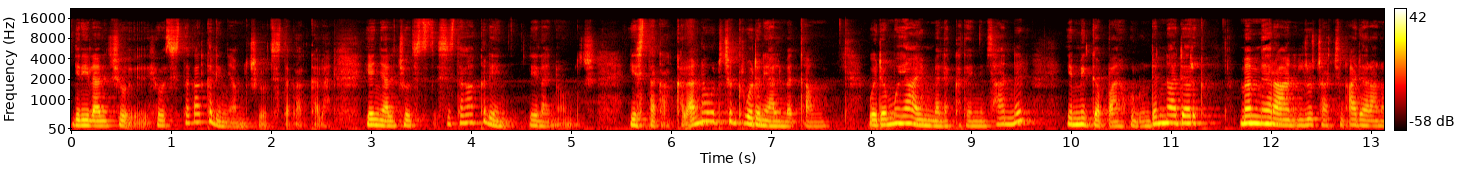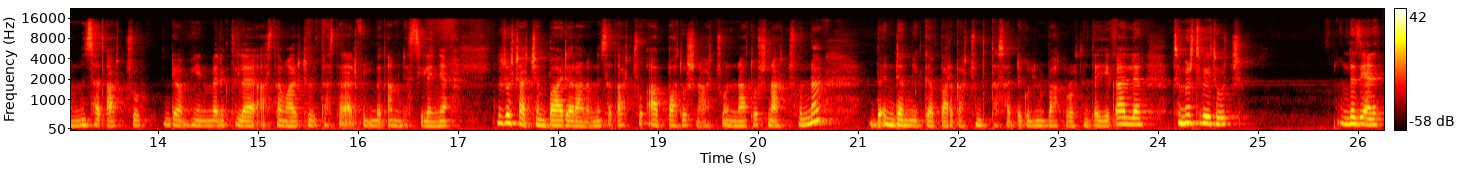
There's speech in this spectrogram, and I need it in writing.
የሌላ ልጅ ሕይወት ሲስተካከል የኛም ልጅ ሕይወት ይስተካከላል። የእኛ ልጅ ሕይወት ሲስተካከል ሌላኛውም ልጅ ይስተካከላል እና ወደ ችግር ወደ እኔ አልመጣም ወይ ደግሞ ያ አይመለከተኝም ሳንል የሚገባን ሁሉ እንድናደርግ መምህራን ልጆቻችን አደራ ነው የምንሰጣችሁ። እንዲያውም ይህን መልእክት ለአስተማሪዎች ብታስተላልፉልኝ በጣም ደስ ይለኛል። ልጆቻችን በአደራ ነው የምንሰጣችሁ። አባቶች ናችሁ፣ እናቶች ናችሁ እና እንደሚገባ አድርጋችሁ እንድታሳድጉልን በአክብሮት እንጠይቃለን። ትምህርት ቤቶች እንደዚህ አይነት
